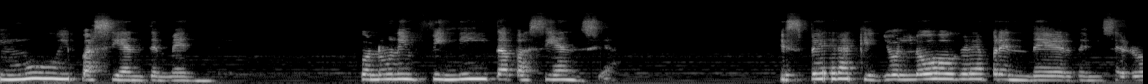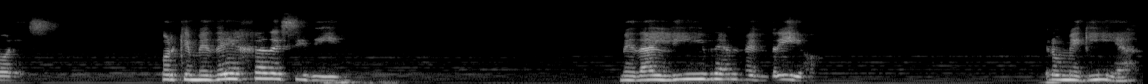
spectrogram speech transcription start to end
muy pacientemente, con una infinita paciencia. Espera que yo logre aprender de mis errores, porque me deja decidir, me da libre albedrío, pero me guía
